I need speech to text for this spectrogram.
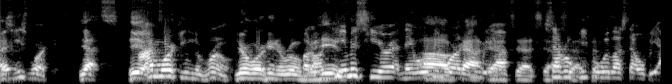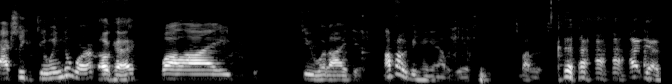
because he's working. Yes. He I'm is. working the room, You're working the room, but but our he is. team is here and they will be Oh, working. okay. We Yes, have yes, yes, several people with us that will be actually doing the work Okay. while I do what I do. I'll probably be hanging out with you. That's probably what's, yes.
